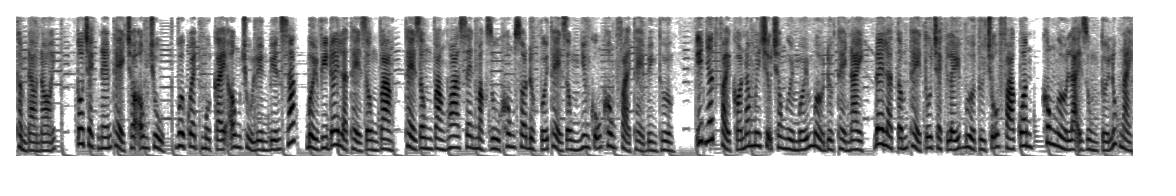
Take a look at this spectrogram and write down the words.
Thẩm Đào nói. Tô Trạch ném thẻ cho ông chủ, vừa quẹt một cái ông chủ liền biến sắc, bởi vì đây là thẻ rồng vàng, thẻ rồng vàng hoa sen mặc dù không so được với thẻ rồng nhưng cũng không phải thẻ bình thường. Ít nhất phải có 50 triệu trong người mới mở được thẻ này, đây là tấm thẻ Tô Trạch lấy bừa từ chỗ phá quân, không ngờ lại dùng tới lúc này.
